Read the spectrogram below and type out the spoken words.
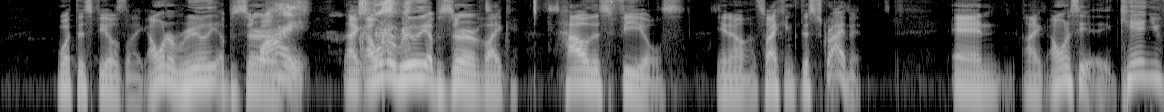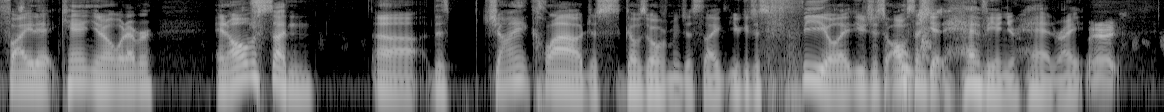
what this feels like. I want to really observe. Why? Like, I want to really observe like how this feels, you know, so I can describe it. And like, I want to see, can you fight it? Can you know whatever? And all of a sudden, uh, this giant cloud just goes over me, just like you could just feel it. You just all of a sudden get heavy in your head, right? All right.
